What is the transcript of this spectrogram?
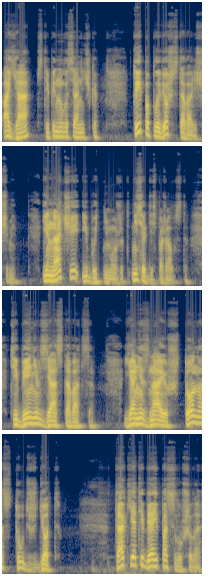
А я, — встрепенулась Анечка, — ты поплывешь с товарищами. Иначе и быть не может. Не сердись, пожалуйста. Тебе нельзя оставаться. Я не знаю, что нас тут ждет. Так я тебя и послушала.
